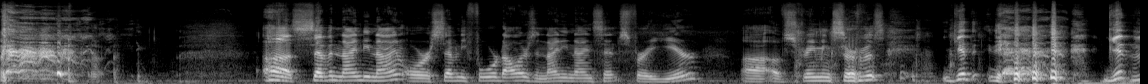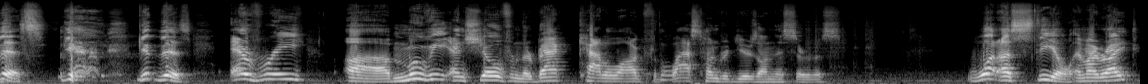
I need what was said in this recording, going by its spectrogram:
uh, seven ninety nine or seventy four dollars and ninety nine cents for a year uh, of streaming service. Get get this. Get, get this. Every uh, movie and show from their back catalog for the last hundred years on this service. What a steal! Am I right?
